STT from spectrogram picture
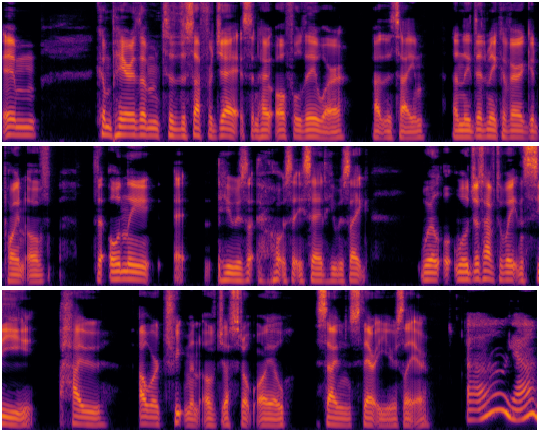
um, compare them to the suffragettes and how awful they were at the time, and they did make a very good point of the only uh, he was what was it he said he was like we'll we'll just have to wait and see how our treatment of Just Stop Oil sounds thirty years later. oh, yeah.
